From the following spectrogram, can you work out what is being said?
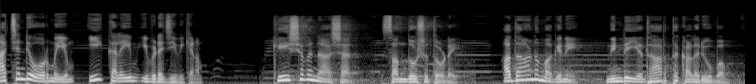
അച്ഛന്റെ ഓർമ്മയും ഈ കലയും ഇവിടെ ജീവിക്കണം. കേശവൻ ആശാൻ സന്തോഷത്തോടെ അതാണ് മകനെ നിന്റെ യഥാർത്ഥ കളരൂപം.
